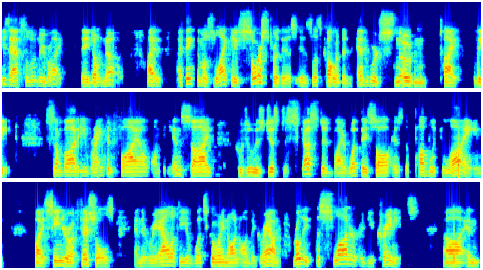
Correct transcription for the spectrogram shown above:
he's absolutely right. They don't know. I I think the most likely source for this is let's call it an Edward Snowden type leak. Somebody rank and file on the inside who, who was just disgusted by what they saw as the public lying by senior officials and the reality of what's going on on the ground, really the slaughter of Ukrainians. Uh, and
